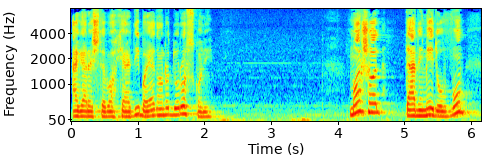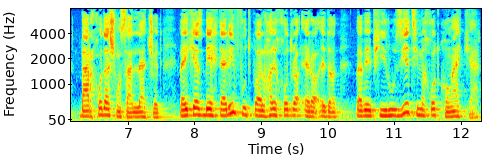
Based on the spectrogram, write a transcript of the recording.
اگر اشتباه کردی باید آن را درست کنی. مارشال در نیمه دوم بر خودش مسلط شد و یکی از بهترین فوتبال های خود را ارائه داد و به پیروزی تیم خود کمک کرد.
